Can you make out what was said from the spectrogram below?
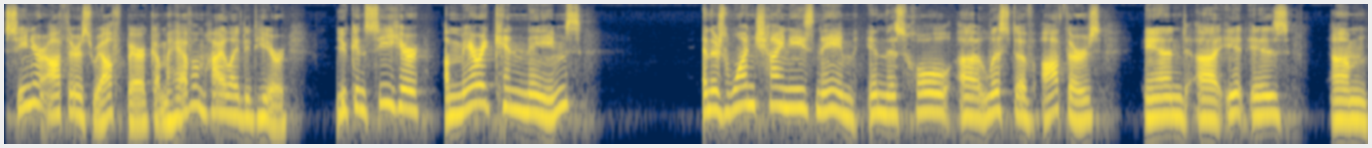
senior author is Ralph Baric. I'm going to have them highlighted here. You can see here American names, and there's one Chinese name in this whole uh, list of authors, and uh, it is um,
